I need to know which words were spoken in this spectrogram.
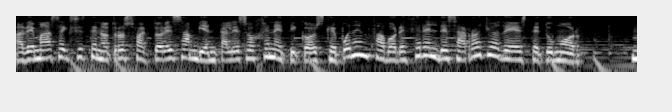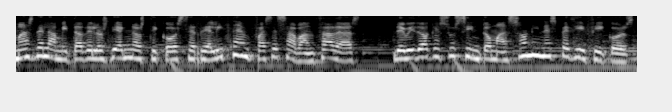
Además, existen otros factores ambientales o genéticos que pueden favorecer el desarrollo de este tumor. Más de la mitad de los diagnósticos se realiza en fases avanzadas, debido a que sus síntomas son inespecíficos,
